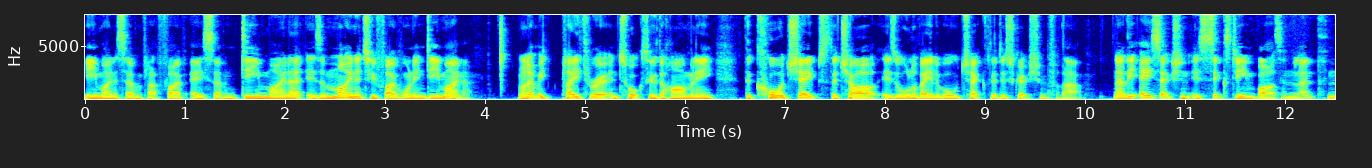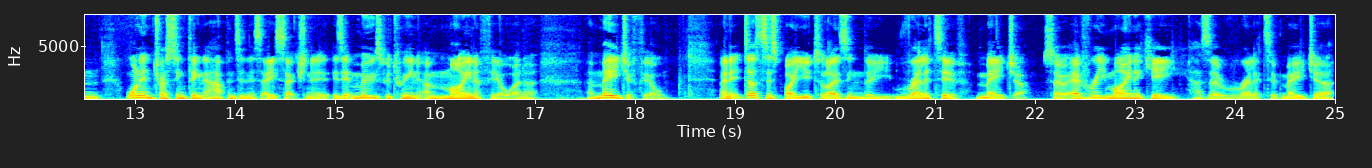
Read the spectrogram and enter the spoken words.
E minor 7 flat 5, A7, D minor is a minor 251 in D minor. Well, let me play through it and talk through the harmony. The chord shapes, the chart is all available. Check the description for that. Now the A section is 16 bars in length and one interesting thing that happens in this A section is it moves between a minor feel and a, a major feel and it does this by utilizing the relative major. So every minor key has a relative major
